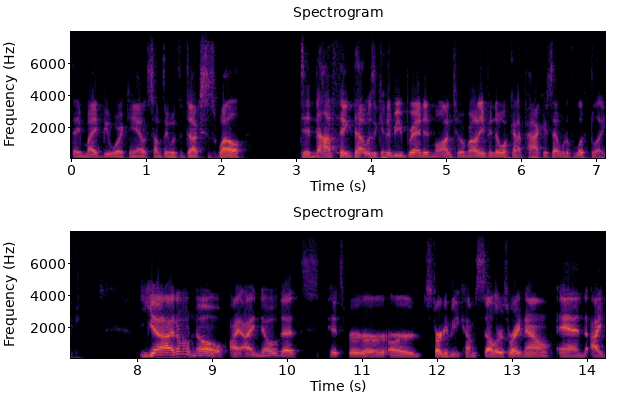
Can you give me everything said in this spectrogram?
they might be working out something with the Ducks as well. Did not think that was going to be Brandon Montour, but I don't even know what kind of package that would have looked like. Yeah, I don't know. I, I know that Pittsburgh are, are starting to become sellers right now, and I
